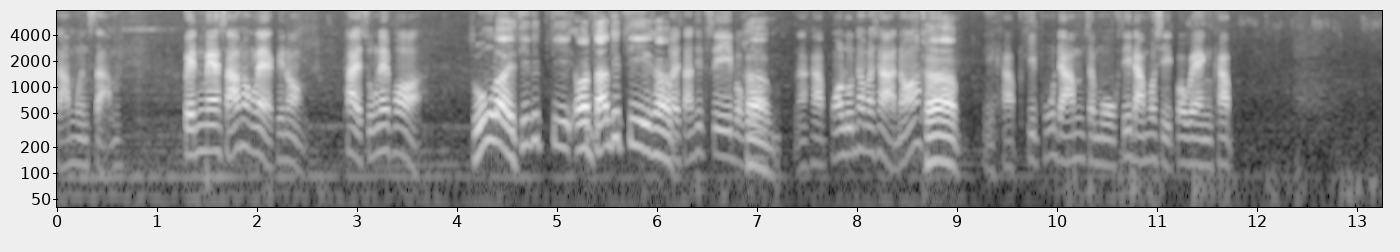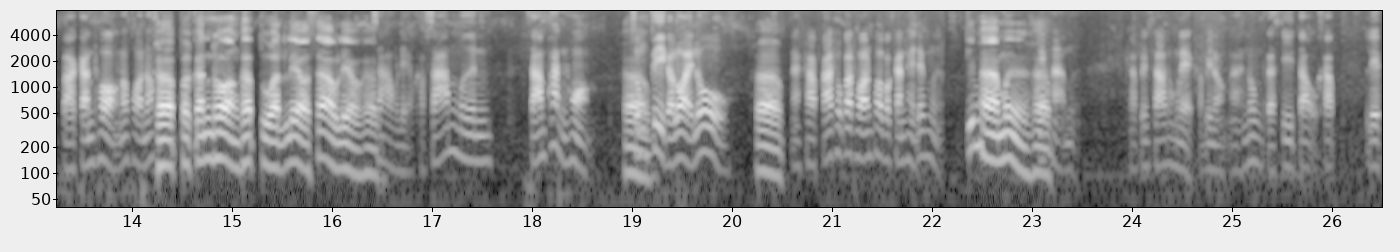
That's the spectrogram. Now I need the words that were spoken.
สามหมื่นสามเป็นแม่สาวทองแหลกพี่น้องถ่ายสูงได้พ่อสูงร้อยสี่สิบสี่อ่อนสามสิบสี่ครับร้อยสามสิบสี่บอกครัว่าบนะครับหัวลุ้นธรรมชาติเนาะครับนี่ครับคลิปหูดำจมูกที่ดำประฉีกประแวงครับปากกันทองเนาะพอเนาะครับประกันทองครับตรวจแล้วเศร้าแล้วครับเศร้าแล้วครับสามหมื่นสามพันห้องครับส่งฟรีกับร้อยโล ครับนะครับค่าทุกกระท้อนพอประกันให้จักมือทิมหามือครัสิบบห้าหมื่นครับเป็นสาวทองแหลกครับพี่น้องอะนุ่มกับสีเต่าครับ เล็บ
